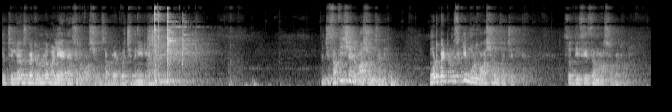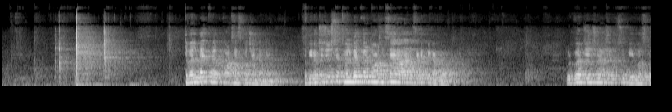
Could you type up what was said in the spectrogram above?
సో చిల్డ్రన్స్ బెడ్రూమ్లో మళ్ళీ అటాచ్డ్ వాష్రూమ్ సపరేట్గా వచ్చింది నీట్గా మంచి సఫిషియంట్ వాష్రూమ్స్ అండి. మూడు బెడ్రూమ్స్కి మూడు వాష్రూమ్స్ వచ్చాయి. So this is the master bedroom twelve by twelve cots వేసుకోవచ్చు అంటాను నేను. సో మీరు వచ్చి చూస్తే ట్వెల్వ్ బై ట్వెల్వ్ కార్డ్స్ వస్తాయా రాదా అనే సంగతి మీకు అర్థమవుతుంది. వుడ్ వర్క్ చేయించుకోవడానికి షెల్ఫ్స్ బీర్వాస్తో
